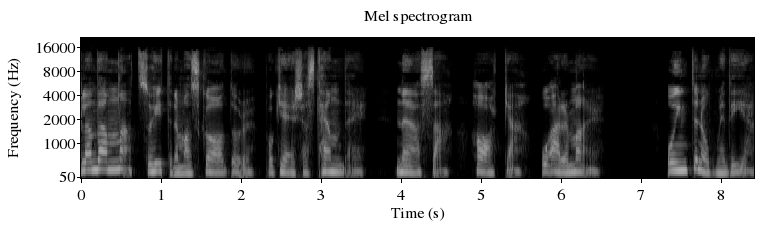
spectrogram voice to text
Bland annat så hittade man skador på Keishas tänder, näsa, haka och armar. Och inte nog med det,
